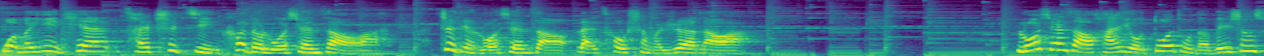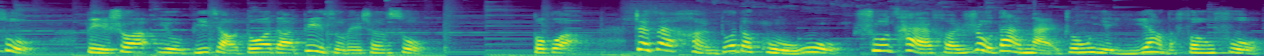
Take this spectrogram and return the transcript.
我们一天才吃几克的螺旋藻啊？这点螺旋藻来凑什么热闹啊？螺旋藻含有多种的维生素，比如说有比较多的 B 族维生素。不过，这在很多的谷物、蔬菜和肉蛋奶中也一样的丰富，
